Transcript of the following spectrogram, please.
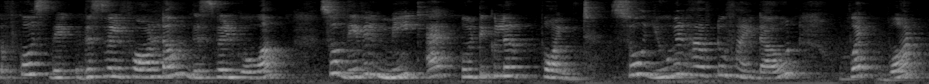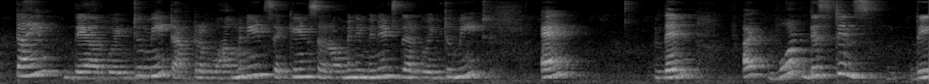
Of course they, this will fall down. This will go up so they will meet at particular point. So you will have to find out what what time they are going to meet after how many seconds or how many minutes they are going to meet and then at what distance they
